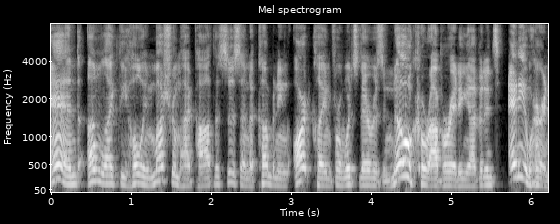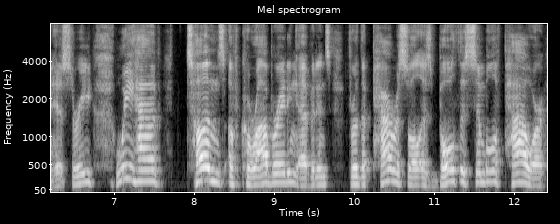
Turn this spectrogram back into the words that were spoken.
And unlike the holy mushroom hypothesis and accompanying art claim for which there is no corroborating evidence anywhere in history, we have tons of corroborating evidence for the parasol as both a symbol of power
